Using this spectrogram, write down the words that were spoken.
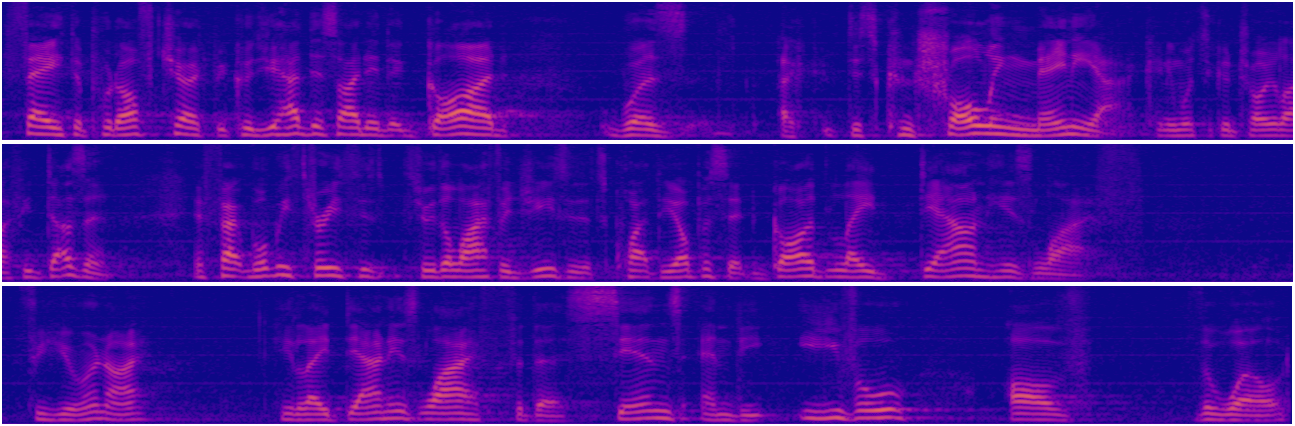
faith or put off church because you had this idea that God was a, this controlling maniac and he wants to control your life, he doesn't. In fact, what we through through the life of Jesus, it's quite the opposite. God laid down his life for you and I. He laid down his life for the sins and the evil of the world.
